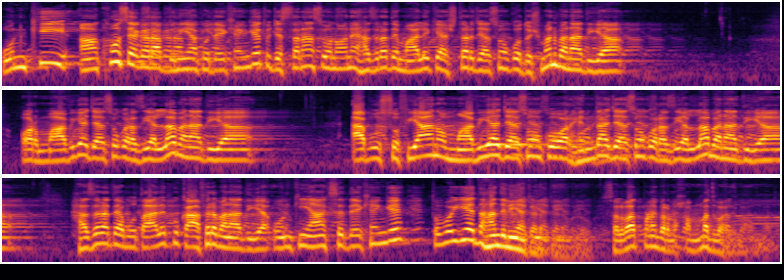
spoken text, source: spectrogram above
उनकी आँखों से अगर आप दुनिया को देखेंगे तो जिस तरह से उन्होंने हज़रत मालिक अश्तर जैसों को दुश्मन बना दिया और माविया जैसों को रज़ी अल्लाह बना दिया, अबू सुफियान और माविया जैसों को और हिंदा जैसों को रज़ी अल्लाह बना दिया हज़रत अबू तालिब को काफिर बना दिया, उनकी आँख से देखेंगे तो वो ये धांधलियाँ करते हैं लोग। सलवात पढ़े पर मोहम्मद वाले मोहम्मद।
